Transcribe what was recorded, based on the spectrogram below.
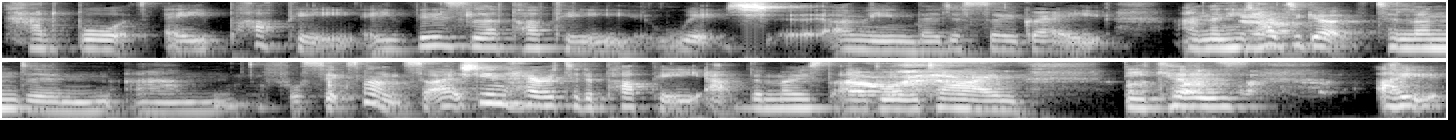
had bought a puppy, a Vizsla puppy, which I mean, they're just so great. And then he'd yeah. had to go up to London um, for six months. So I actually inherited a puppy at the most ideal oh. time because I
